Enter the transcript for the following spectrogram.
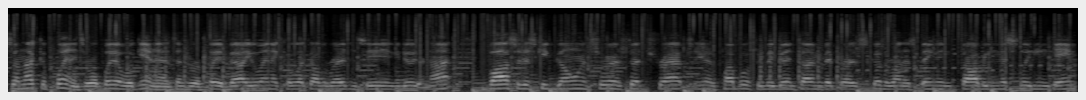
so I'm not complaining. It's a replayable game, and it tends to replay value in it, collect all the red and see if you can do it or not. The boss will just keep going, of set traps, and you're gonna publish, will be good in time, vaporize skills around this banging, throbbing, misleading game.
